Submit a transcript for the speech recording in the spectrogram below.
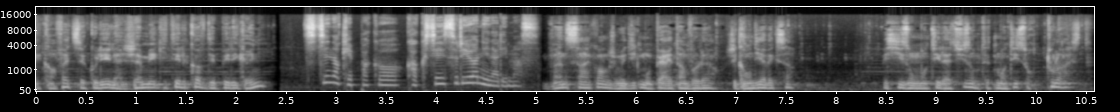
Et qu'en fait, ce collier n'a jamais quitté le coffre des Pellegrini. 父の潔白を確信するようになります。25 ans que je me dis que mon père est un voleur. J'ai grandi avec ça. Mais s'ils ont menti là-dessus, ils ont peut-être menti sur tout le reste.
